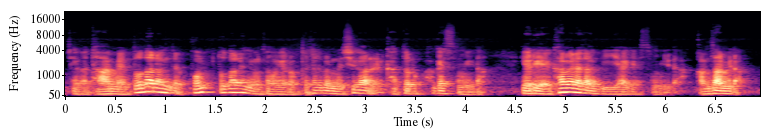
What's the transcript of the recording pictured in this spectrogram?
제가 다음엔 또 다른 제품, 또 다른 영상을 여러분께 찾아뵙는 시간을 갖도록 하겠습니다. 여리의 카메라 장비 이야기였습니다. 감사합니다.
